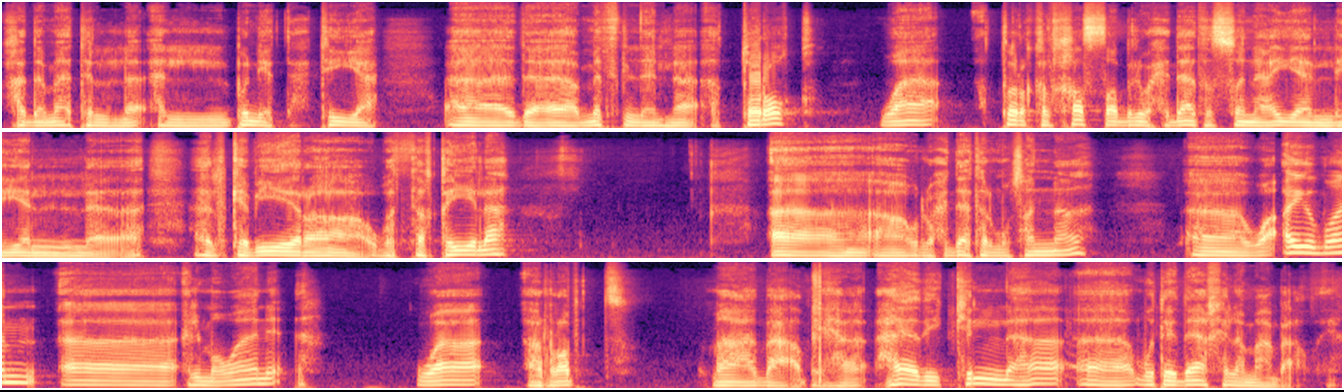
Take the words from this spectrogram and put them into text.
خدمات ال- البنية التحتية آه، مثل ال- الطرق والطرق الخاصة بالوحدات الصناعية اللي هي ال- الكبيرة والثقيلة آه، أو الوحدات المصنعة آه، وأيضا الموانئ والربط. مع بعضها. هذه كلها آه، متداخلة مع بعضها.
